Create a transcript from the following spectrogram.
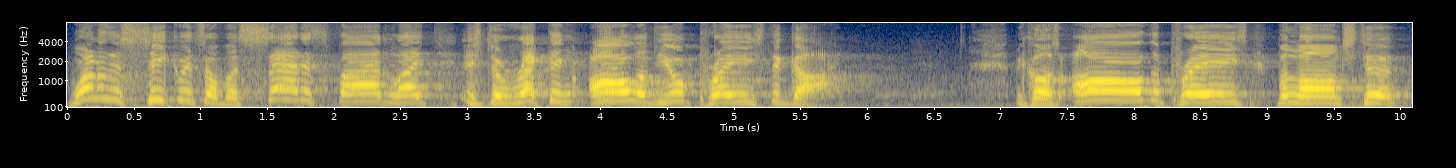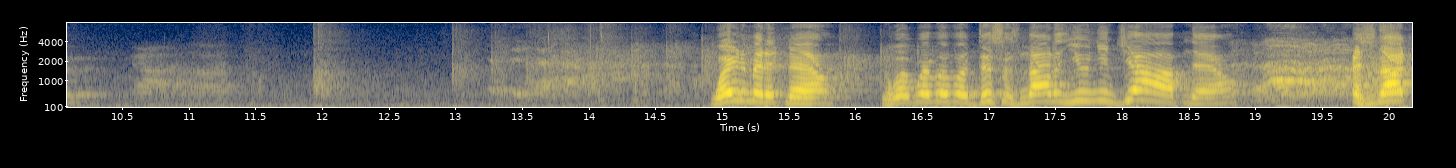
one of the secrets of a satisfied life is directing all of your praise to God. Because all the praise belongs to Wait a minute now. Wait, wait, wait, wait. This is not a union job now. It's not,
